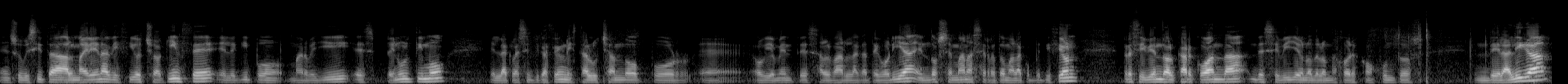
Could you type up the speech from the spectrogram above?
en su visita al Mairena 18 a 15. El equipo marbellí es penúltimo en la clasificación y está luchando por, eh, obviamente, salvar la categoría. En dos semanas se retoma la competición, recibiendo al Carco Anda de Sevilla, uno de los mejores conjuntos de la liga.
